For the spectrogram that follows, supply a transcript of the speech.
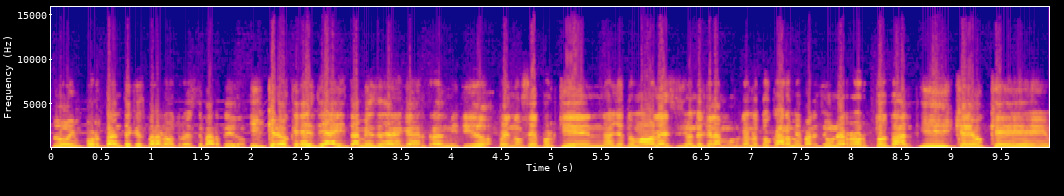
lo importante que es para nosotros este partido. Y creo que desde ahí también se tenía que haber transmitido, pues no sé por quién haya tomado la decisión de que la murga no tocara, me parece un error total. Y creo que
